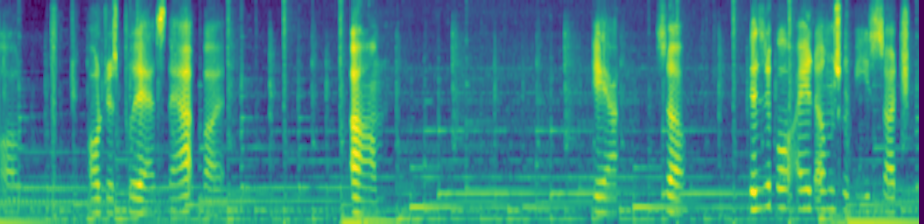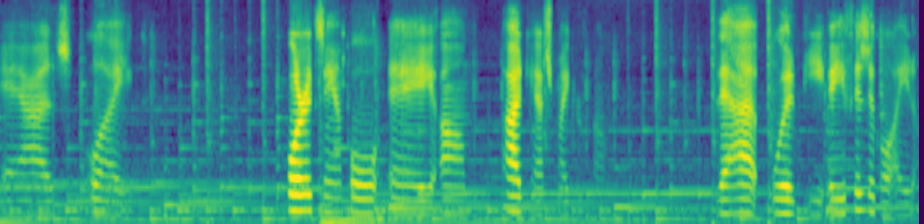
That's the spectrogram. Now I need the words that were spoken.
I'll, I'll just put it as that, but um, yeah, so physical items would be such as, like, for example, a um, podcast microphone. That would be a physical item.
